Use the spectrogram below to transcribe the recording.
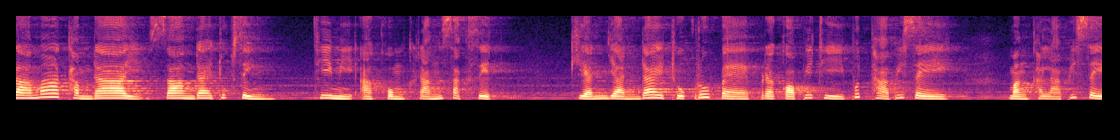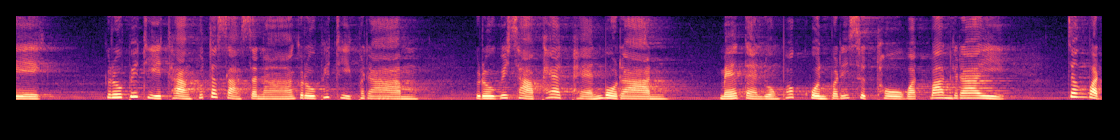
สามารถทำได้สร้างได้ทุกสิ่ง ที่มีอาคมครั้งศักดิ์สิทธิ์ เขียนยันได้ทุกรูปแบบประกอบพิธีพุทธาพิเศษมังคลาพิเศษรู้พิธีทางพุทธศาสนา รู้พิธีพราหมณ์ รู้วิชาแพทย์แผนโบราณ แม้แต่หลวงพ่อคุณปริสุทธโธวัดบ้านไร่ จังหวัด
